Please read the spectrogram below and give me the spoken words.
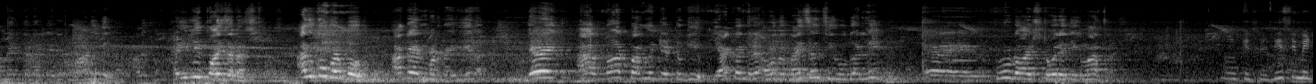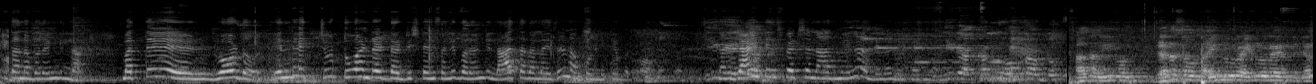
ಅಮೆರಿಕದಲ್ಲಿ ಎಲ್ಲಿಯೂ ಮಾಡೋದಿಲ್ಲ ಅದು ಹೈಲಿ ಪಾಯ್ಸನಸ್ ಅದಕ್ಕೂ ಕೊಡ್ಬೋದು. ಆಗ ಏನು ಮಾಡ್ತಾರೆ? ಈಗ they are not permitted to give ಯಾಕಂದರೆ ಅವರ ಲೈಸೆನ್ಸ್ ಇರುವುದು ಅಲ್ಲಿ ಕ್ರೂಡ್ ಆಯಿಲ್ ಸ್ಟೋರೇಜಿಗೆ ಮಾತ್ರ. Okay sir D C meeting ತನಕ ಬರೋಂಗಿಲ್ಲ. ಮತ್ತೆ ರೋಡು ಎನ್ ಹೆಚ್ಚು ಟೂ ಹಂಡ್ರೆಡ್ ಡಿಸ್ಟೆನ್ಸಲ್ಲಿ ಬರೋಂಗಿಲ್ಲ. ಆ ಥರ ಎಲ್ಲ ಇದ್ರೆ ನಾವು ಕೊಡ್ಲಿಕ್ಕೆ ಬರ್ತೀವಿ ಜಾಯಿಂಟ್ ಇನ್ಸ್ಪೆಕ್ಷನ್ ಆದಮೇಲೆ ಅದೆಲ್ಲ ಡಿಸೈಡ್ ಮಾಡಿ ಈಗ ಒಂದು ಒಂದು ಐನೂರು, ಐನೂರೈವತ್ತು ಜನ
